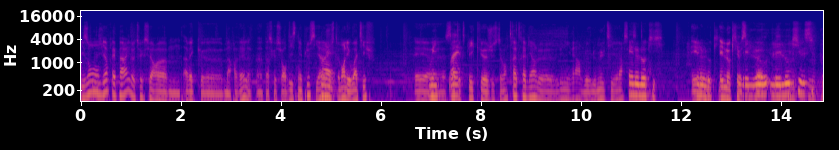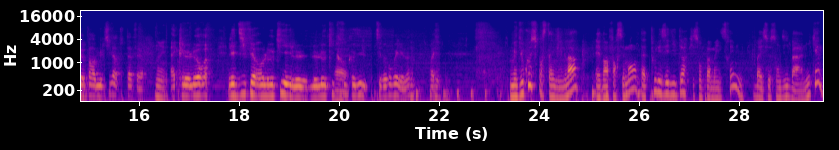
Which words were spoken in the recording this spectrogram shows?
Ils ont Bien préparé le truc sur euh, avec euh, Marvel euh, parce que sur Disney Plus il y a Ouais. justement les What If et euh, Oui. ça Ouais. t'explique euh, justement très très bien l'univers, le, le multivers Et le Loki. et, et le Loki. et Loki aussi. ouais. Lo- les Loki Mm, aussi préparent le multivers, tout à fait. Ouais. Avec le, le- les différents Loki et le, le Loki Ah ouais. crocodile. Tu sais pas pourquoi il est là. Bref. Mais du coup, sur ce timing-là, eh ben forcément, tu as tous les éditeurs qui sont pas mainstream, bah, ils se sont dit, bah nickel.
